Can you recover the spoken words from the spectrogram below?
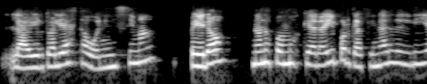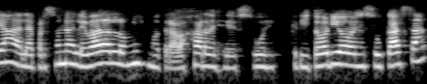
la virtualidad está buenísima, pero no nos podemos quedar ahí porque al final del día a la persona le va a dar lo mismo trabajar desde su escritorio en su casa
